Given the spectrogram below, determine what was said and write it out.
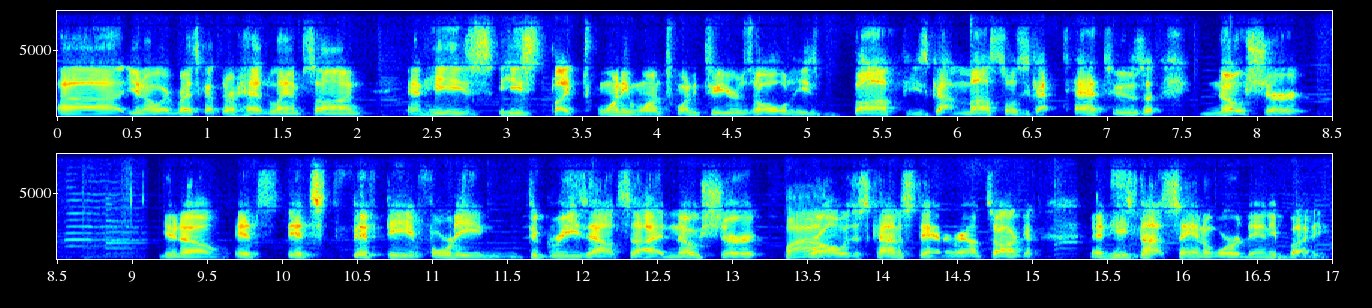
Uh, you know, everybody's got their headlamps on and he's he's like 21 22 years old he's buff he's got muscles he's got tattoos no shirt You know, it's it's 50, 40 degrees outside, no shirt. Wow. We're all just kind of standing around talking, and he's not saying a word to anybody.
